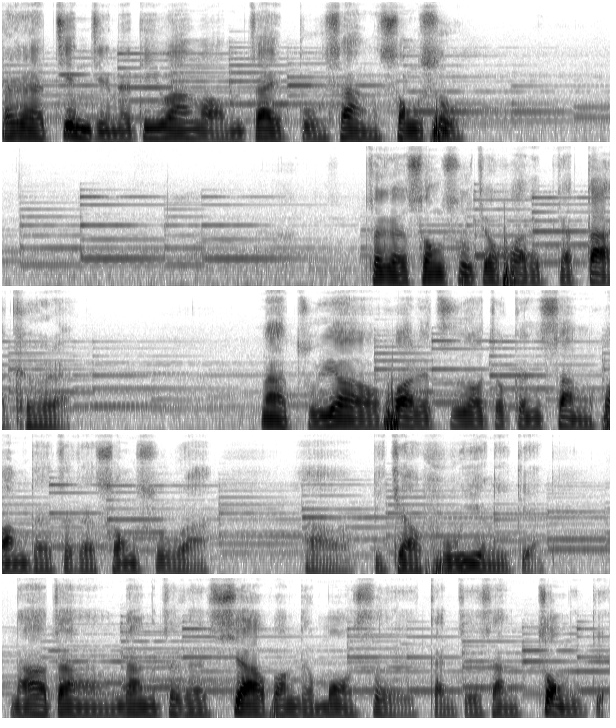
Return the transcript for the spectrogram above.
这个近景的地方，我们再补上松树。这个松树就画的比较大棵了。那主要画了之后，就跟上方的这个松树啊，啊比较呼应一点。然后这样让这个下方的墨色感觉上重一点，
